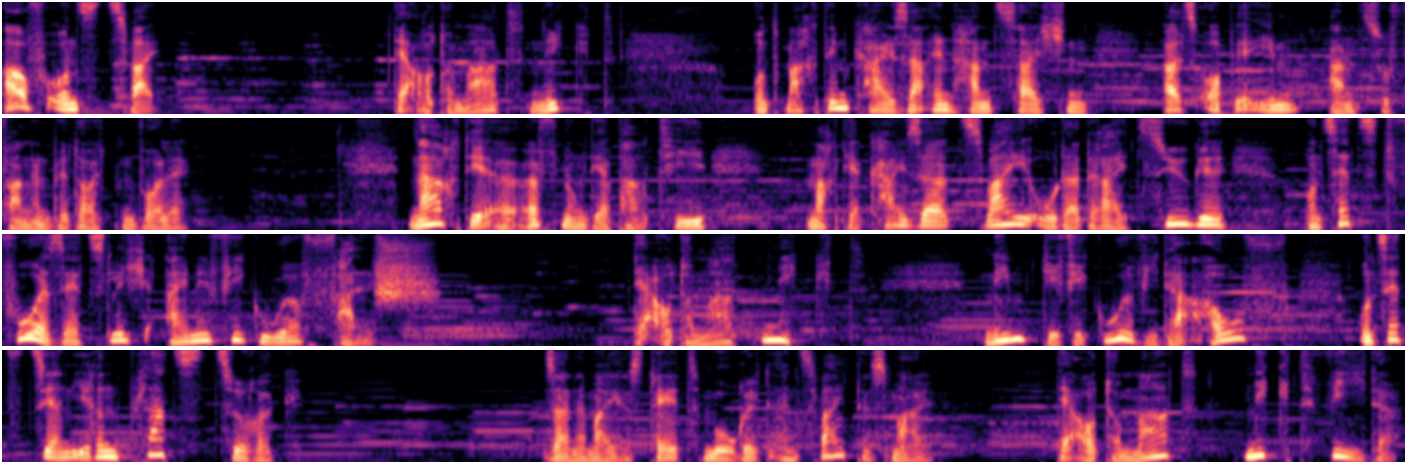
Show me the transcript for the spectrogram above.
auf uns zwei. Der Automat nickt und macht dem Kaiser ein Handzeichen, als ob er ihm anzufangen bedeuten wolle. Nach der Eröffnung der Partie macht der Kaiser zwei oder drei Züge und setzt vorsätzlich eine Figur falsch. Der Automat nickt, nimmt die Figur wieder auf und setzt sie an ihren Platz zurück. Seine Majestät mogelt ein zweites Mal. Der Automat nickt wieder,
